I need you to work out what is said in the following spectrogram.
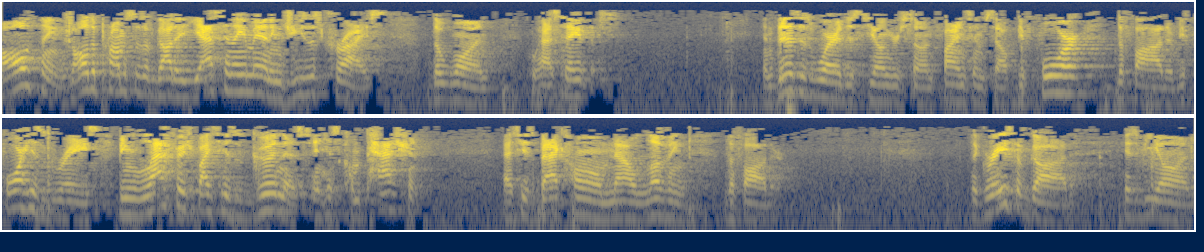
all things, all the promises of God, a yes and amen in Jesus Christ, the one who has saved us. And this is where this younger son finds himself before the Father, before his grace, being lavished by his goodness and his compassion as he's back home now loving the Father. The grace of God is beyond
